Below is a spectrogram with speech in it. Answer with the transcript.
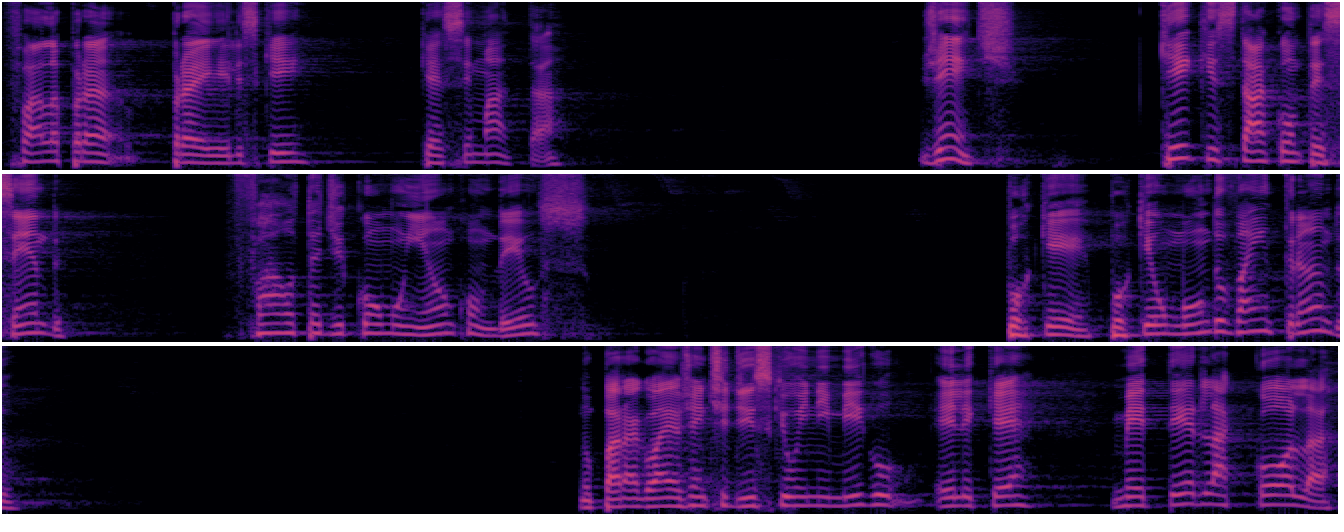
fala para eles que quer se matar. Gente, o que, que está acontecendo? Falta de comunhão com Deus. Por quê? Porque o mundo vai entrando. No Paraguai a gente diz que o inimigo, ele quer meter la cola.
